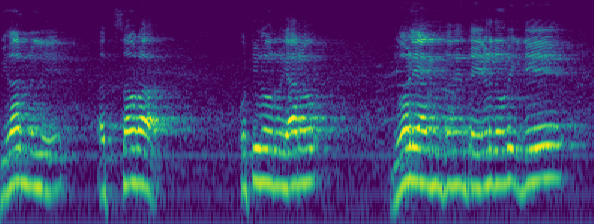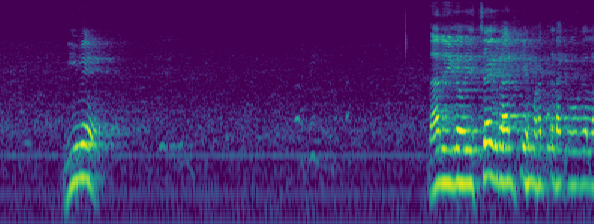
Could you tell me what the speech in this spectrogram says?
ಬಿಹಾರ್ನಲ್ಲಿ ಹತ್ತು ಸಾವಿರ ಕೊಟ್ಟಿರೋರು ಯಾರು? ದಿವಾಳಿ ಆಗಿರ್ತಾರೆ ಅಂತ ಹೇಳಿದವರು ಇದೇ ನೀವೇ. ನಾನೀಗ ಹೆಚ್ಚಾಗಿ ರಾಜಕೀಯ ಮಾತಾಡಕ್ಕೆ ಹೋಗಲ್ಲ.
